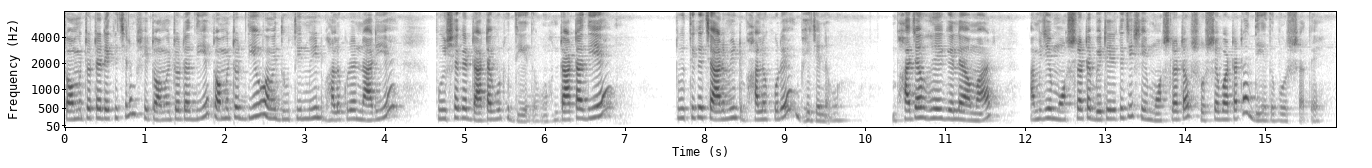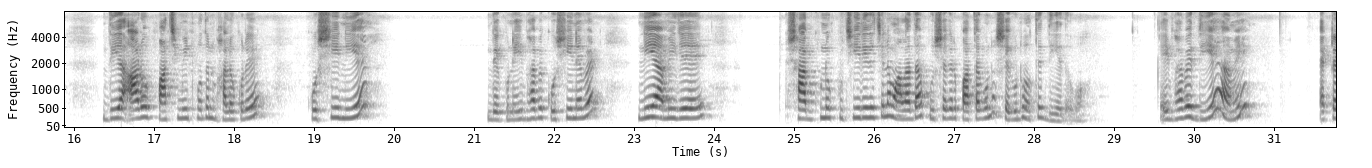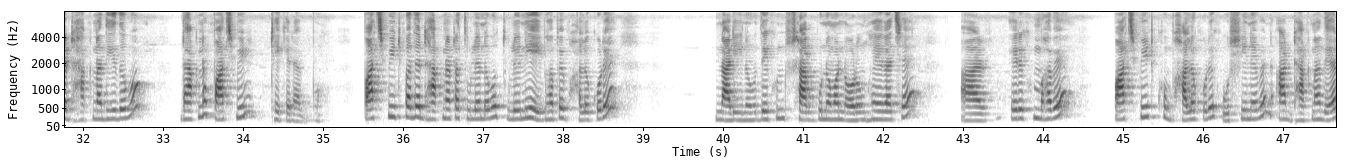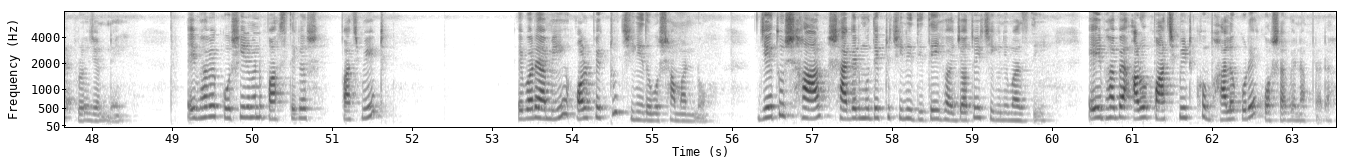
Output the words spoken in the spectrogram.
টমেটোটা রেখেছিলাম, সেই টমেটোটা দিয়ে, টমেটো দিয়েও আমি দু তিন মিনিট ভালো করে নাড়িয়ে পুঁই শাকের ডাটাগুলো দিয়ে দেবো। ডাটা দিয়ে দু থেকে চার মিনিট ভালো করে ভেজে নেব। ভাজা হয়ে গেলে আমার আমি যে মশলাটা বেটে রেখেছি, সেই মশলাটাও সর্ষে বাটাটা দিয়ে দেবো ওর সাথে। দিয়ে আরও পাঁচ মিনিট মতন ভালো করে কষিয়ে নিয়ে, দেখুন এইভাবে কষিয়ে নেবেন। নিয়ে আমি যে শাকগুলো কুচিয়ে রেখেছিলাম, আলাদা পুঁই শাকের পাতাগুলো, সেগুলো ওতে দিয়ে দেবো। এইভাবে দিয়ে আমি একটা ঢাকনা দিয়ে দেবো। ঢাকনা পাঁচ মিনিট ঢেকে রাখব। পাঁচ মিনিট বাদে ঢাকনাটা তুলে নেব। তুলে নিয়ে এইভাবে ভালো করে নাড়িয়ে নেব। দেখুন, শাকগুলো আমার নরম হয়ে গেছে। আর এরকমভাবে পাঁচ মিনিট খুব ভালো করে কষিয়ে নেবেন, আর ঢাকনা দেওয়ার প্রয়োজন নেই। এইভাবে কষিয়ে নেবেন পাঁচ থেকে পাঁচ মিনিট। এবারে আমি অল্প একটু চিনি দেবো সামান্য। যেহেতু শাক, শাকের মধ্যে একটু চিনি দিতেই হয়, যতই চিংড়ি মাছ দিই। এইভাবে আরও পাঁচ মিনিট খুব ভালো করে কষাবেন আপনারা।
